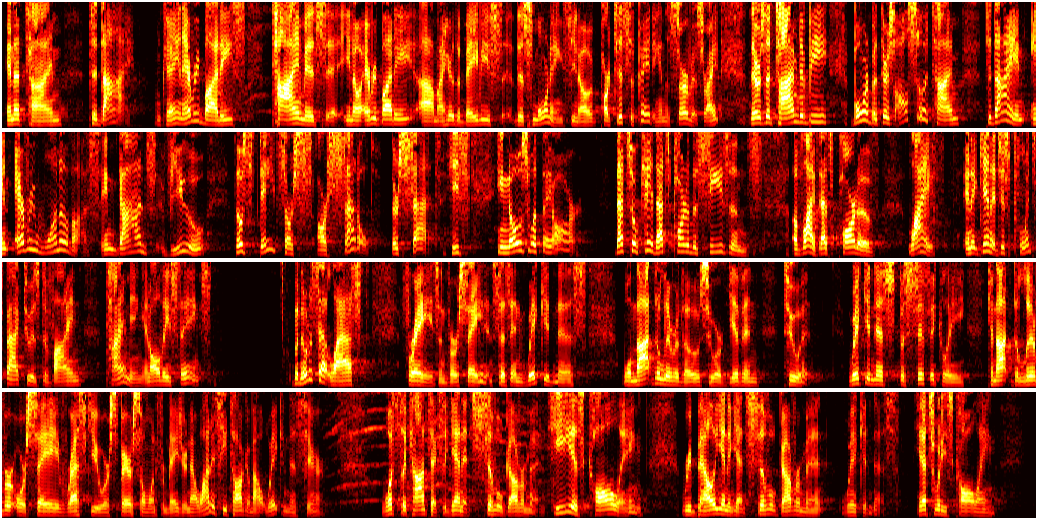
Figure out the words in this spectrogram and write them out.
and a time to die. Okay? And everybody's time is, you know, everybody, um, I hear the babies this morning, you know, participating in the service, right? There's a time to be born, but there's also a time to die. And, and every one of us, in God's view, those dates are, are settled. They're set. He's, he knows what they are. That's okay. That's part of the seasons of life. That's part of life. And again, it just points back to his divine timing and all these things. But notice that last phrase in verse 8. It says, And wickedness will not deliver those who are given to it. Wickedness specifically cannot deliver or save, rescue, or spare someone from danger. Now, why does he talk about wickedness here? What's the context? Again, it's civil government. He is calling rebellion against civil government wickedness. That's what he's calling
